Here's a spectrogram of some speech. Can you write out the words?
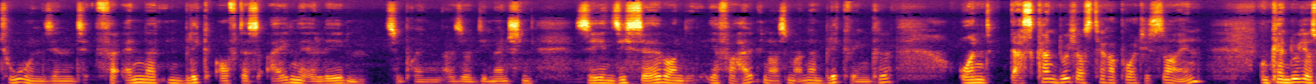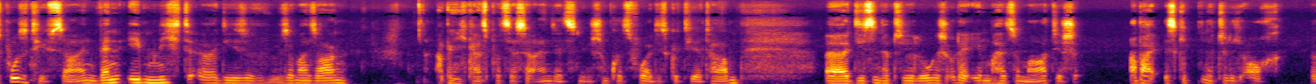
tun, sind veränderten Blick auf das eigene Erleben zu bringen. Also die Menschen sehen sich selber und ihr Verhalten aus einem anderen Blickwinkel und das kann durchaus therapeutisch sein und kann durchaus positiv sein, wenn eben nicht äh, diese, wie soll man sagen, Abhängigkeitsprozesse einsetzen, die wir schon kurz vorher diskutiert haben. Äh, die sind ja psychologisch oder eben halt somatisch. Aber es gibt natürlich auch äh,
